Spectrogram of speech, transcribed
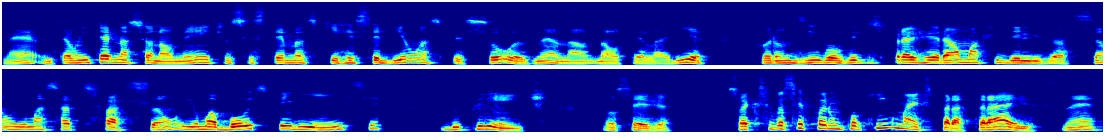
né? Então, internacionalmente, os sistemas que recebiam as pessoas né, na, na hotelaria foram desenvolvidos para gerar uma fidelização e uma satisfação e uma boa experiência do cliente. Ou seja, só que se você for um pouquinho mais para trás, né,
